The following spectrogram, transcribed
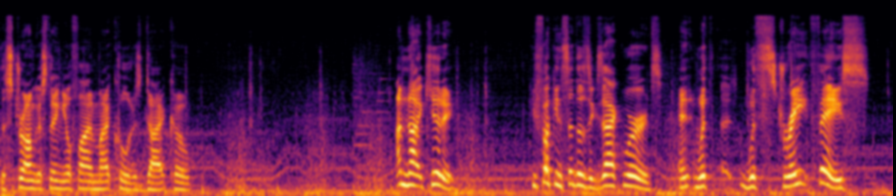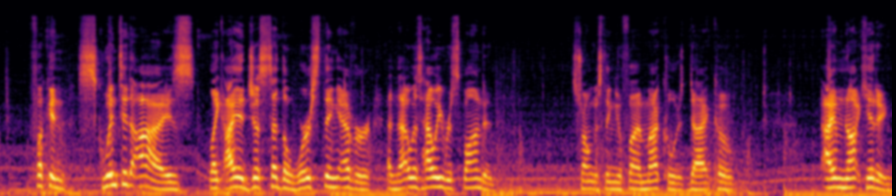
"The strongest thing you'll find in my cooler is Diet Coke." I'm not kidding. He fucking said those exact words, and with uh, with straight face, fucking squinted eyes, like I had just said the worst thing ever, and that was how he responded. Strongest thing you'll find in my cooler is Diet Coke. I am not kidding.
